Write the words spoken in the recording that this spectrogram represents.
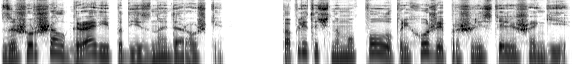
Зашуршал гравий подъездной дорожки. По плиточному полу прихожей прошелестели шаги.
